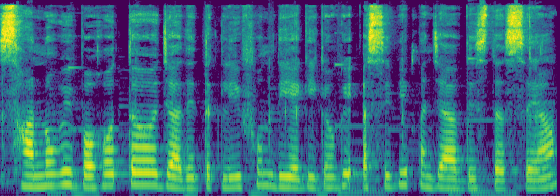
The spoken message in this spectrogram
ਸਾਨੂੰ ਵੀ ਬਹੁਤ ਜ਼ਿਆਦਾ ਤਕਲੀਫ ਹੁੰਦੀ ਹੈਗੀ ਕਿਉਂਕਿ ਅਸੀਂ ਵੀ ਪੰਜਾਬ ਦੇ ਸਦੱਸ ਹਾਂ।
